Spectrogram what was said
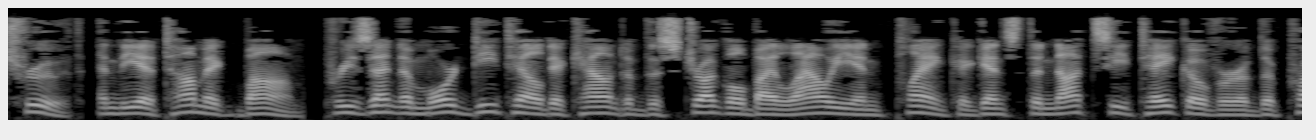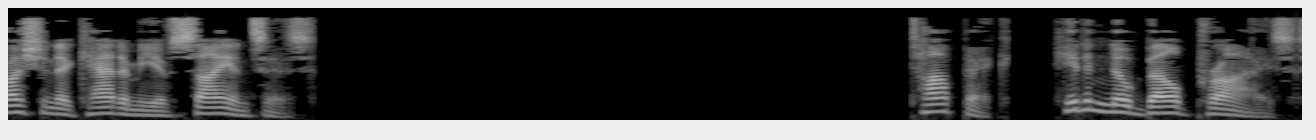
Truth, and the Atomic Bomb, present a more detailed account of the struggle by Laue and Planck against the Nazi takeover of the Prussian Academy of Sciences. Hidden Nobel Prize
